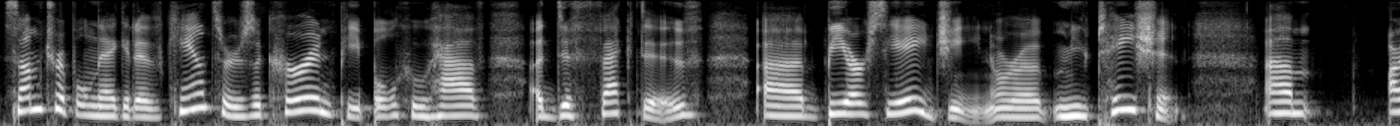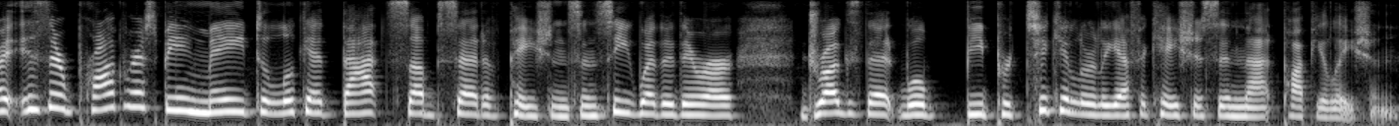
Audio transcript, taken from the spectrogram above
some triple negative cancers occur in people who have a defective uh, BRCA gene or a mutation. Um, are, is there progress being made to look at that subset of patients and see whether there are drugs that will be particularly efficacious in that population?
